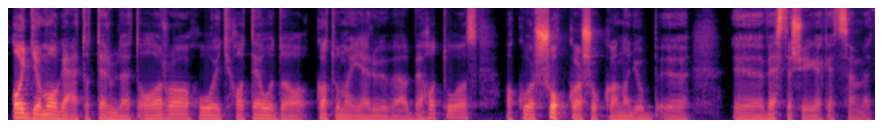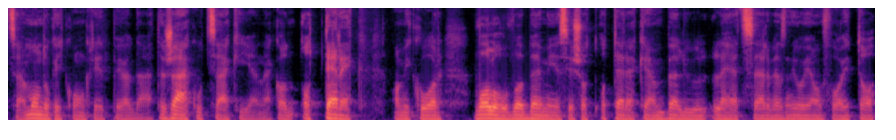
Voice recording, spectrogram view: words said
adja magát a terület arra, hogy ha te oda katonai erővel behatolsz, akkor sokkal-sokkal nagyobb veszteségeket szenvedsz el. Mondok egy konkrét példát. A zsákutcák ilyenek, a, a terek, amikor valahova bemész, és a, a tereken belül lehet szervezni olyan fajta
